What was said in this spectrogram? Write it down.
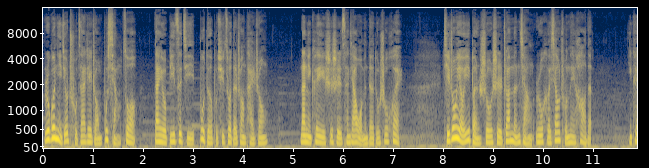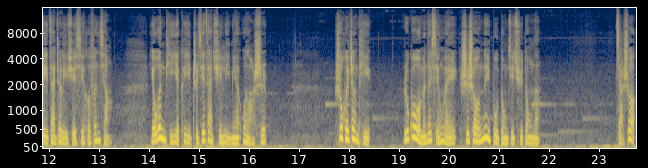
如果你就处在这种不想做，但又逼自己不得不去做的状态中，那你可以试试参加我们的读书会，其中有一本书是专门讲如何消除内耗的，你可以在这里学习和分享。有问题也可以直接在群里面问老师。说回正题，如果我们的行为是受内部动机驱动呢？假设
